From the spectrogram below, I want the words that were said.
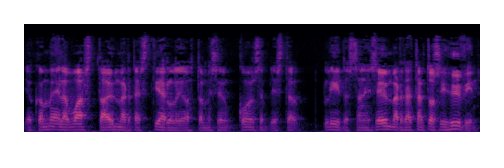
joka meillä vastaa ymmärtää tiedolla johtamisen konseptista liitossa, niin se ymmärtää tämän tosi hyvin.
